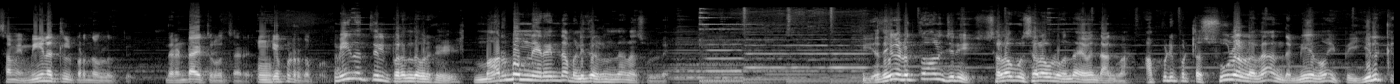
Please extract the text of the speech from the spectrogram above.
சாமி மீனத்தில் பிறந்தவர்களுக்கு இந்த ரெண்டாயிரத்தி இருபத்தாறு எப்படி இருக்க போகுது? மீனத்தில் பிறந்தவர்கள் மர்மம் நிறைந்த மனிதர்கள் தான் நான் சொல்லுவேன் எதை எடுத்தாலும் சரி செலவு செலவுன்னு வந்தா எவன் தாங்குவான். அப்படிப்பட்ட சூழல்ல தான் அந்த மீனம் இப்ப இருக்கு.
